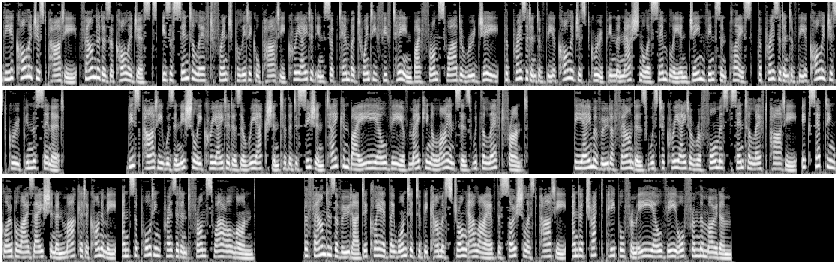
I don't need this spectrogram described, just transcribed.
The Ecologist Party founded as Ecologists, is a centre-left French political party created in September 2015 by François de Rugy, the president of the Ecologist Group in the National Assembly and Jean-Vincent Place, the president of the Ecologist Group in the Senate. This party was initially created as a reaction to the decision taken by EELV of making alliances with the Left Front. The aim of UDE founders was to create a reformist center-left party, accepting globalization and market economy, and supporting President François Hollande. The founders of UDE declared they wanted to become a strong ally of the Socialist Party, and attract people from EELV or from the MoDem.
